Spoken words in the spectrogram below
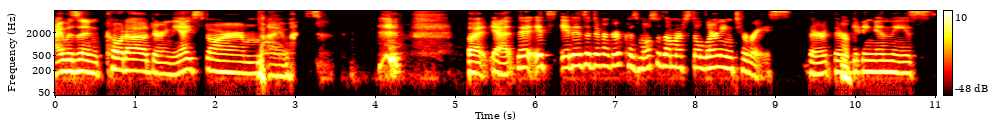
I was in COTA during the ice storm. I was but yeah, it's it is a different group because most of them are still learning to race. They're they're Sure. getting in these,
